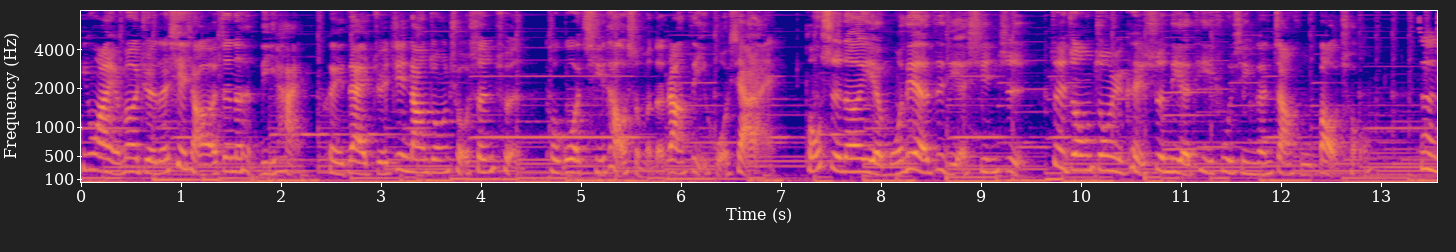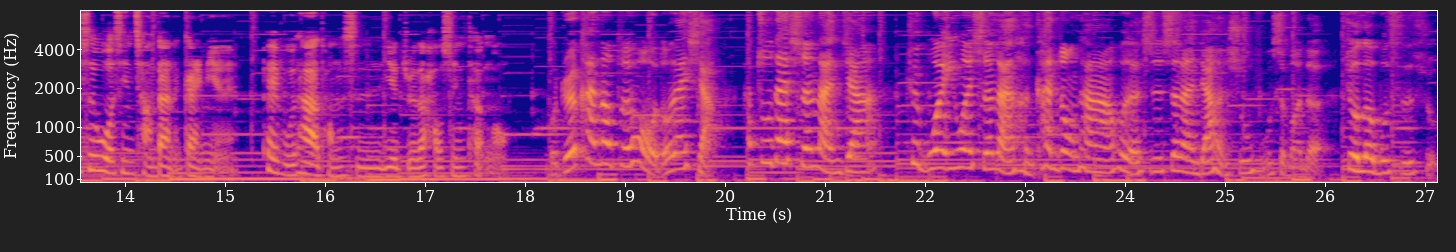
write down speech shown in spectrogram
听完有没有觉得谢小娥真的很厉害？可以在绝境当中求生存，透过乞讨什么的让自己活下来。同时呢，也磨练了自己的心智，最终终于可以顺利的替父亲跟丈夫报仇。真的是卧薪尝胆的概念佩服他的同时，也觉得好心疼哦。我觉得看到最后，我都在想，他住在深蓝家，却不会因为深蓝很看重他，或者是深蓝家很舒服什么的，就乐不思蜀，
